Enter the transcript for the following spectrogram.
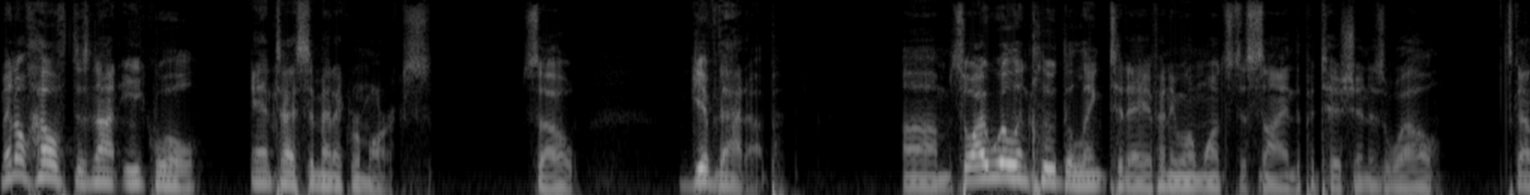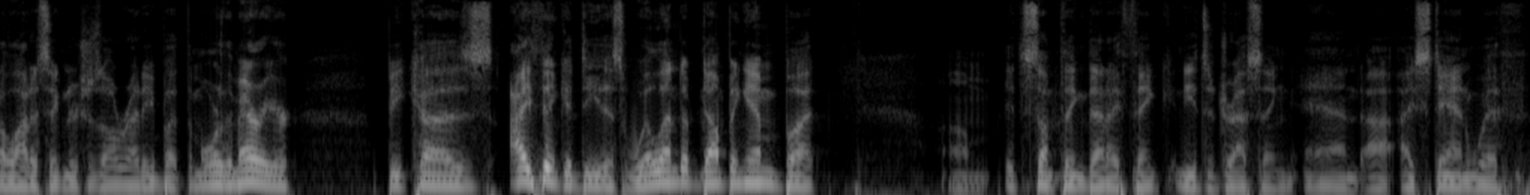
mental health does not equal anti-Semitic remarks. So, give that up. Um, so I will include the link today if anyone wants to sign the petition as well. It's got a lot of signatures already, but the more the merrier because I think Adidas will end up dumping him, but um, it's something that I think needs addressing. And uh, I stand with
